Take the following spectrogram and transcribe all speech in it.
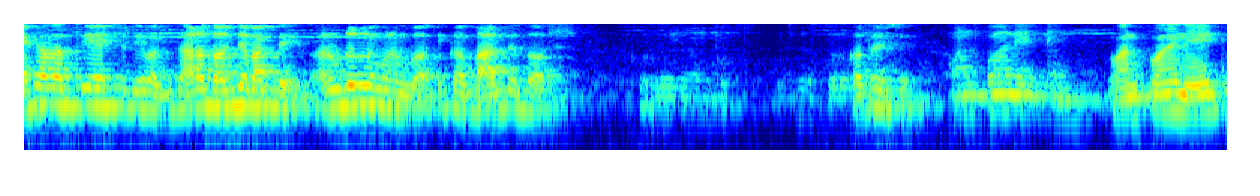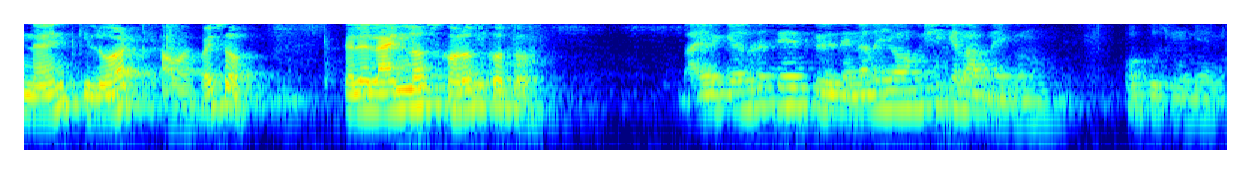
এক হাজার তুই একশো দিয়ে ভাগ দিস আরও দশ দিয়ে ভাগ দে। আর উঠুন না কোনো ভাগ দে দশ। কত হয়েছে? One point eight nine kilowatt hour পাইছো? তাহলে লাইন লস খরচ কত? ভাই ওই ক্যালকুলেটর চেঞ্জ করে দেন নাহলে এই অঙ্ক শিখে লাভ নাই কোনো আমি?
